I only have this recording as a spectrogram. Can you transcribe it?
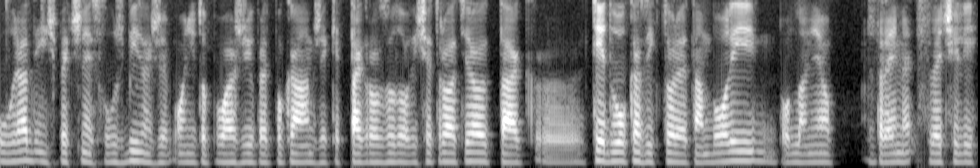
úrad inšpekčnej služby, takže oni to považujú, predpokladám, že keď tak rozhodol vyšetrovateľ, tak e, tie dôkazy, ktoré tam boli, podľa neho zrejme svedčili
